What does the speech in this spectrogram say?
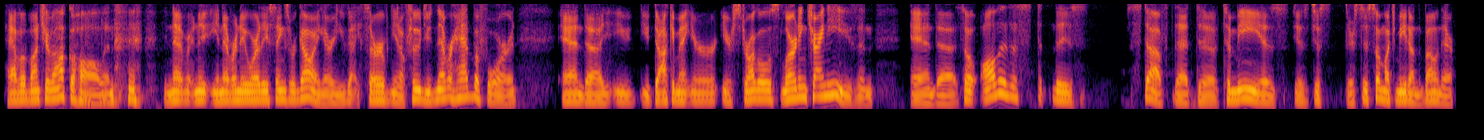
have a bunch of alcohol, and you never knew, you never knew where these things were going, or you got served you know food you'd never had before, and and uh, you you document your your struggles learning Chinese, and and uh, so all of this this stuff that uh, to me is is just there's just so much meat on the bone there.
